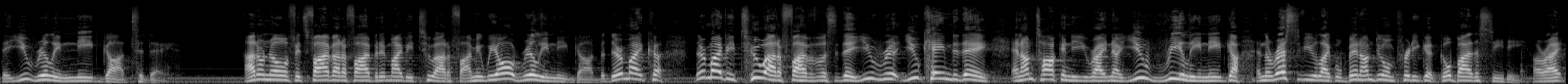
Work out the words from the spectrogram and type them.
that you really need God today. I don't know if it's five out of five, but it might be two out of five. I mean, we all really need God, but there might, there might be two out of five of us today. You, re- you came today, and I'm talking to you right now. You really need God. And the rest of you, like, well, Ben, I'm doing pretty good. Go buy the CD, all right?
